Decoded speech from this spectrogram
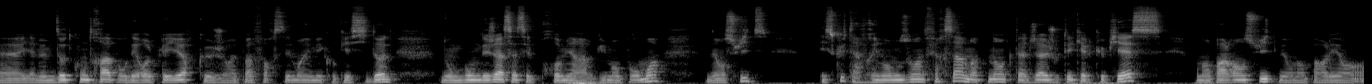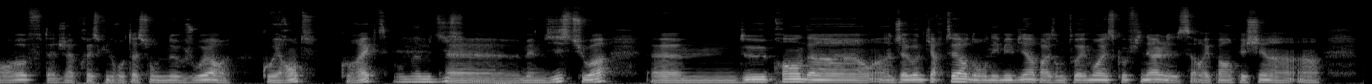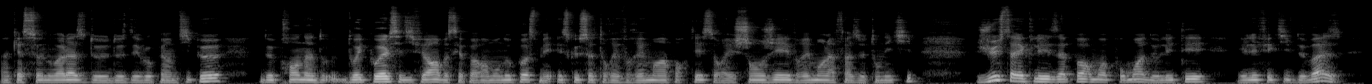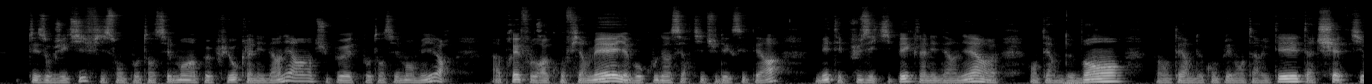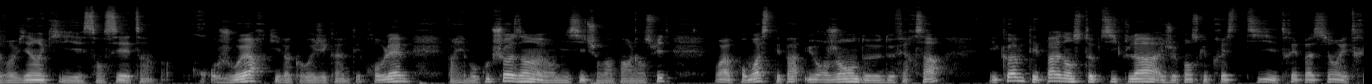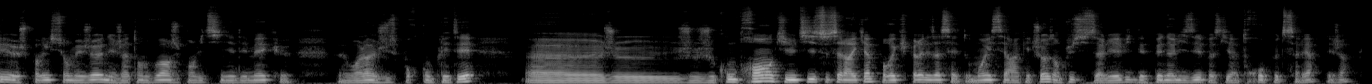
Euh, il y a même d'autres contrats pour des role players que j'aurais pas forcément aimé qu'OKC donne. Donc bon, déjà ça c'est le premier argument pour moi. Mais ensuite, est-ce que t'as vraiment besoin de faire ça maintenant que t'as déjà ajouté quelques pièces? On en parlera ensuite, mais on en parlait en, en off. T'as déjà presque une rotation de 9 joueurs cohérente correct. même 10. Euh, même 10, tu vois. Euh, de prendre un, un, Javon Carter dont on aimait bien, par exemple toi et moi, est-ce qu'au final ça aurait pas empêché un, un, un Casson Wallace de, de, se développer un petit peu? De prendre un Dwight Powell, c'est différent parce qu'il n'y a pas vraiment nos postes, mais est-ce que ça t'aurait vraiment apporté, ça aurait changé vraiment la phase de ton équipe? Juste avec les apports, moi pour moi, de l'été et l'effectif de base, tes objectifs, ils sont potentiellement un peu plus hauts que l'année dernière. Hein. Tu peux être potentiellement meilleur. Après, il faudra confirmer, il y a beaucoup d'incertitudes, etc. Mais t'es plus équipé que l'année dernière euh, en termes de banc, en termes de complémentarité. T'as Chet qui revient, qui est censé être un gros joueur, qui va corriger quand même tes problèmes. Enfin, il y a beaucoup de choses, hein. En Missitch, on va parler ensuite. Voilà, pour moi, c'était pas urgent de faire ça. Et comme t'es pas dans cette optique-là, et je pense que Presti est très patient et très, euh, je parie sur mes jeunes et j'attends de voir, j'ai pas envie de signer des mecs, euh, voilà, juste pour compléter. Euh, je, je, comprends qu'il utilise ce salary cap pour récupérer des assets. Au moins, il sert à quelque chose. En plus, ça lui évite d'être pénalisé parce qu'il a trop peu de salaire déjà.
